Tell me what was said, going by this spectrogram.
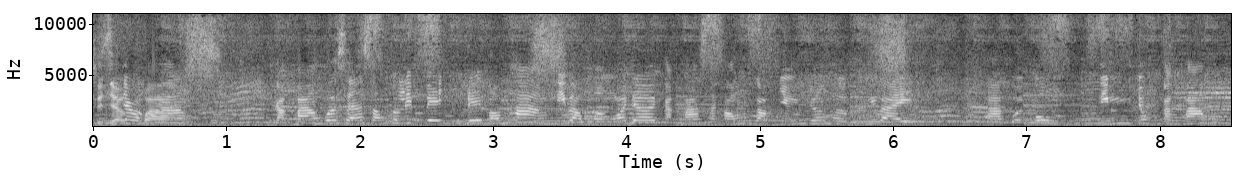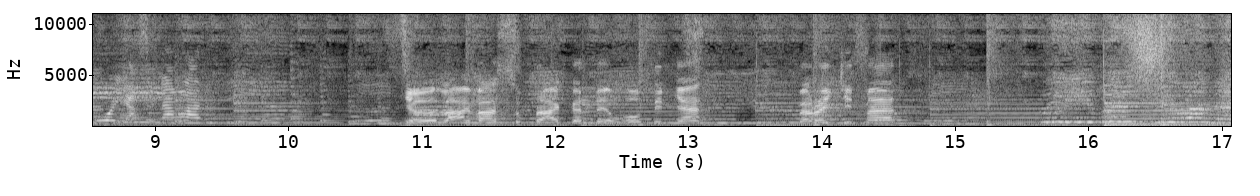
Xin chào các bạn. Các bạn. Vừa xem xong clip về chủ đề bom hàng Hy vọng ở ngoài đời các bạn sẽ không gặp những trường hợp như vậy. À, Cuối cùng, tim chúc các bạn một mùa Giáng sinh an lành. Nhớ like và subscribe kênh để ủng hộ team nhé. Merry Christmas! We wish you a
